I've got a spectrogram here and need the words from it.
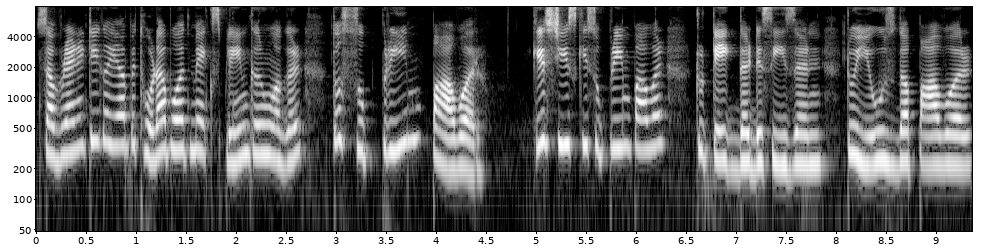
सवरानिटी का यहाँ पे थोड़ा बहुत मैं एक्सप्लेन करूँ अगर तो सुप्रीम पावर किस चीज़ की supreme power to take the decision to use the power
